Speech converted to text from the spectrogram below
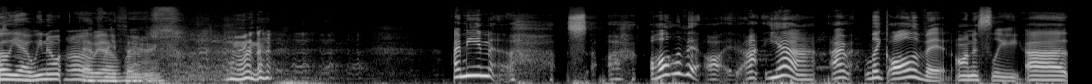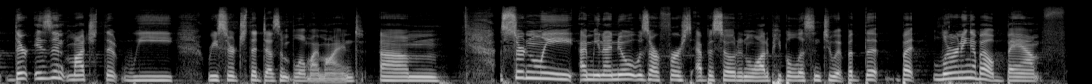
Oh yeah, we know yeah, everything. I mean, uh, all of it. Uh, uh, yeah, I like all of it. Honestly, uh, there isn't much that we research that doesn't blow my mind. Um, certainly, I mean, I know it was our first episode, and a lot of people listened to it. But the but learning about Banff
